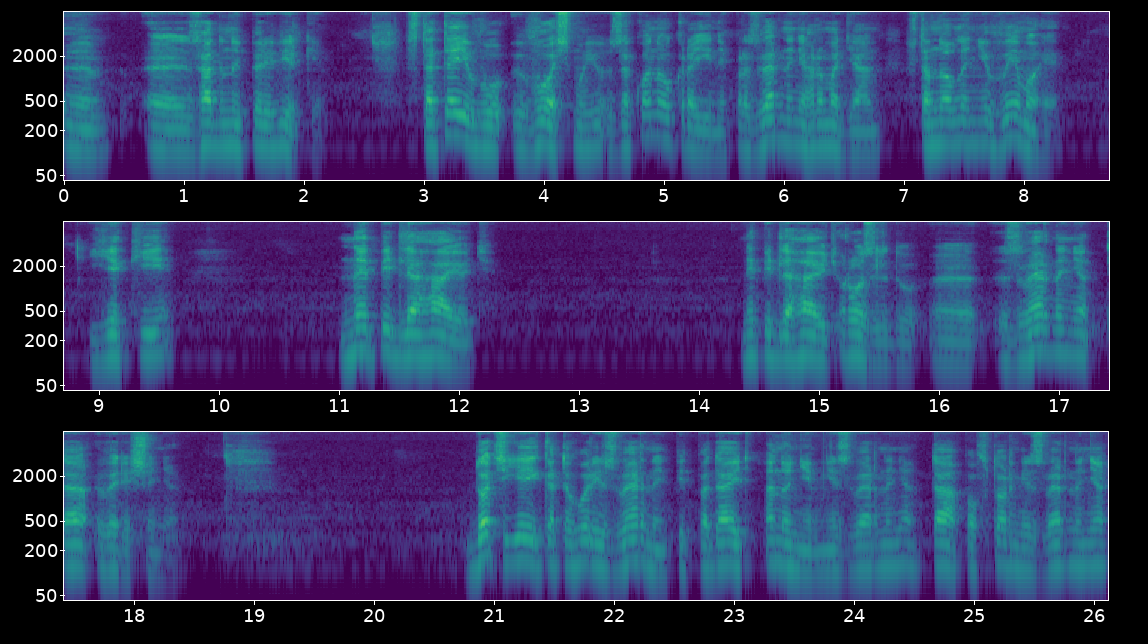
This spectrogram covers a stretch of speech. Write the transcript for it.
е, е, згаданої перевірки. Статтею 8 Закону України про звернення громадян встановлені вимоги, які не підлягають не підлягають розгляду е, звернення та вирішення. До цієї категорії звернень підпадають анонімні звернення та повторні звернення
